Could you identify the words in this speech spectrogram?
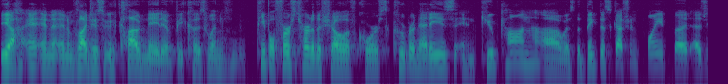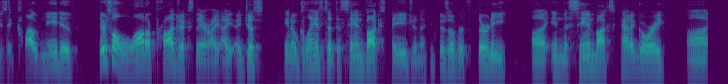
Yeah, and, and I'm glad you said cloud native because when people first heard of the show, of course, Kubernetes and KubeCon uh, was the big discussion point. But as you said, cloud native there's a lot of projects there. I, I, just you know glanced at the sandbox page, and I think there's over 30 uh, in the sandbox category, uh,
